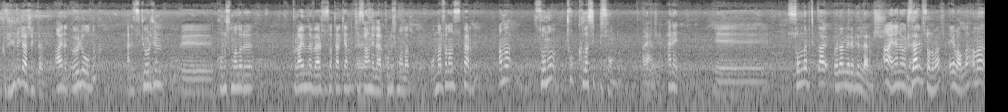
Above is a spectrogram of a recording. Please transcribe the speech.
ürkütücüydü gerçekten. Aynen öyle olduk. Hani Scourge'un e, konuşmaları, Prime'la versus atarken ki sahneler, konuşmalar onlar falan süperdi. Ama sonu çok klasik bir sondu. Aynen. Bence. Hani e, Sonuna bir tık daha önem verebilirlermiş. aynen öyle. Güzel bir sonu var eyvallah ama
